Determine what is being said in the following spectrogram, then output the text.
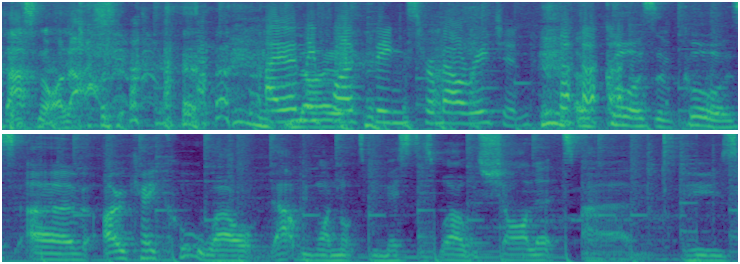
That's not allowed. I only no. plug things from our region. of course, of course. Um, okay, cool. Well, that'll be one not to be missed as well with Charlotte. Um, who's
